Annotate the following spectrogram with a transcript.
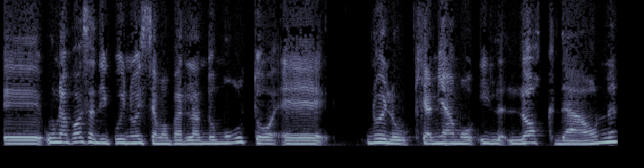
Eh, una cosa di cui noi stiamo parlando molto è noi lo chiamiamo il lockdown,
